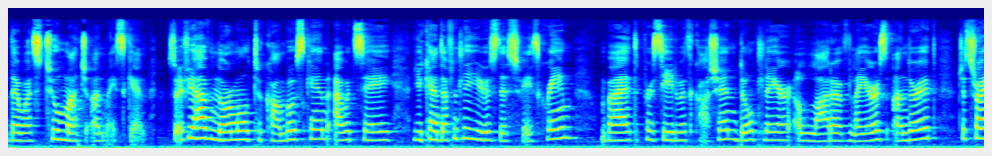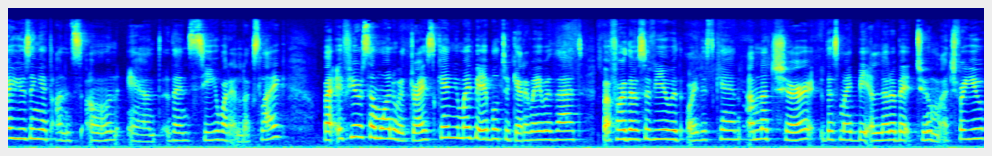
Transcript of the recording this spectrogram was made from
there was too much on my skin. So if you have normal to combo skin, I would say you can definitely use this face cream but proceed with caution. Don't layer a lot of layers under it. Just try using it on its own and then see what it looks like. But if you're someone with dry skin, you might be able to get away with that. But for those of you with oily skin, I'm not sure. This might be a little bit too much for you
